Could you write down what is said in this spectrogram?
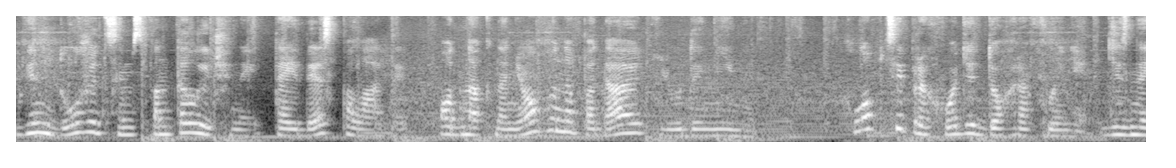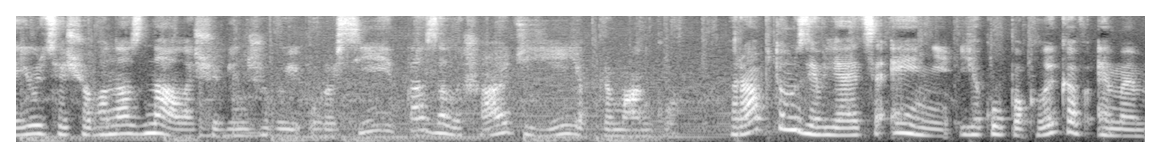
Він дуже цим спантеличений та йде спалати. Однак на нього нападають люди Ніни. Хлопці приходять до графині, дізнаються, що вона знала, що він живий у Росії, та залишають її як приманку. Раптом з'являється Енні, яку покликав ММ.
